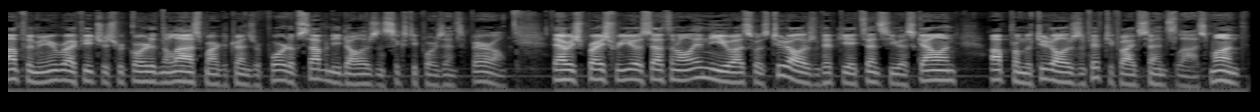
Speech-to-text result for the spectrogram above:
up from nearby futures recorded in the last market trends report of $70.64 a barrel. The average price for U.S. ethanol in the U.S. was $2.58 a U.S. gallon, up from the $2.55 last month.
